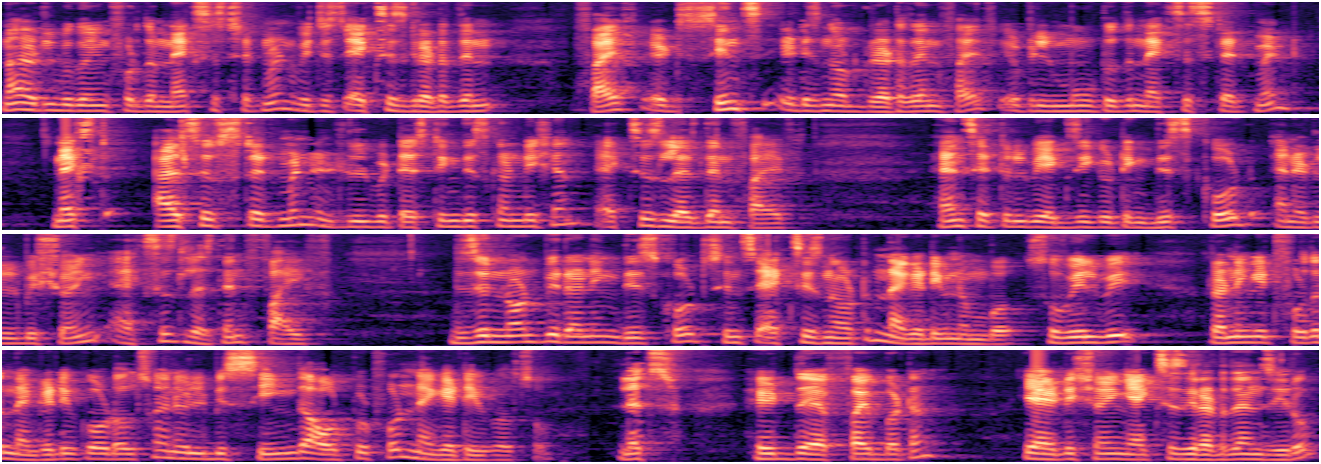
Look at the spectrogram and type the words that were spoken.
now it will be going for the next statement which is x is greater than 5 it since it is not greater than 5 it will move to the next statement. Next else if statement it will be testing this condition x is less than 5 hence it will be executing this code and it will be showing x is less than 5 this will not be running this code since x is not a negative number. So we'll be running it for the negative code also and we'll be seeing the output for negative also. Let's hit the f5 button. Yeah it is showing x is greater than 0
